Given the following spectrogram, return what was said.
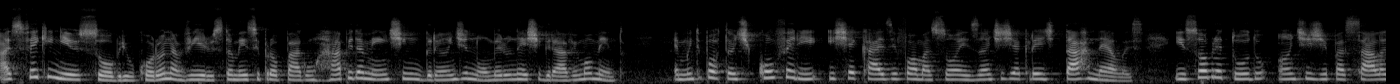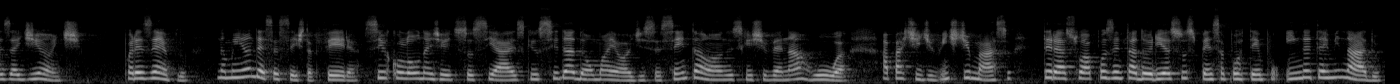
As fake news sobre o coronavírus também se propagam rapidamente em grande número neste grave momento. É muito importante conferir e checar as informações antes de acreditar nelas e, sobretudo, antes de passá-las adiante. Por exemplo, na manhã dessa sexta-feira, circulou nas redes sociais que o cidadão maior de 60 anos que estiver na rua a partir de 20 de março terá sua aposentadoria suspensa por tempo indeterminado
